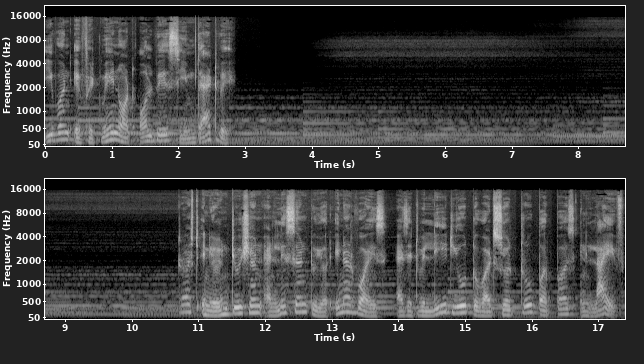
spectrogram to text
even if it may not always seem that way. Trust in your intuition and listen to your inner voice as it will lead you towards your true purpose in life.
